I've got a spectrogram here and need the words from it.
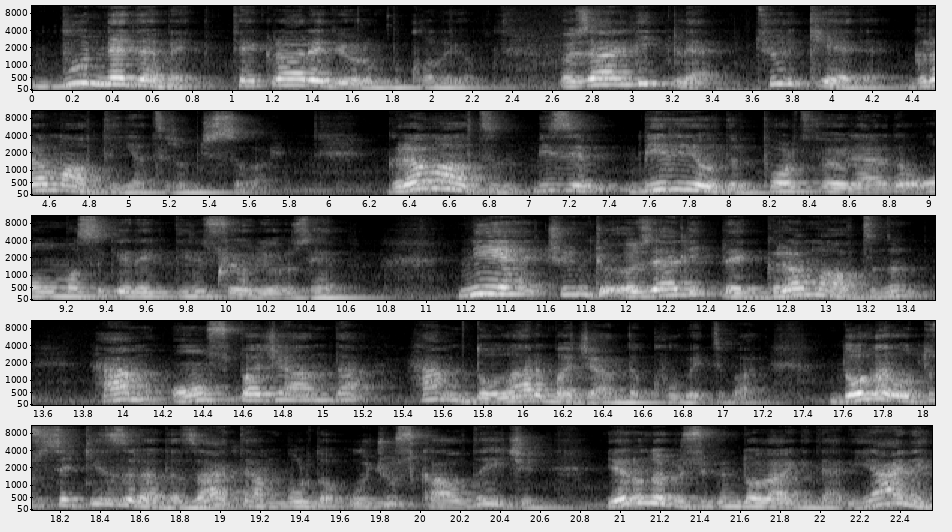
bu ne demek? Tekrar ediyorum bu konuyu. Özellikle Türkiye'de gram altın yatırımcısı var. Gram altın bizim bir yıldır portföylerde olması gerektiğini söylüyoruz hep. Niye? Çünkü özellikle gram altının hem ons bacağında hem dolar bacağında kuvveti var. Dolar 38 lirada zaten burada ucuz kaldığı için yarın öbürsü gün dolar gider. Yani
